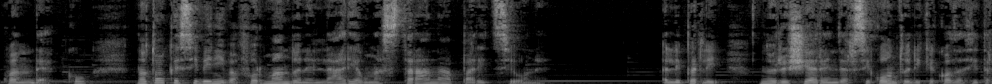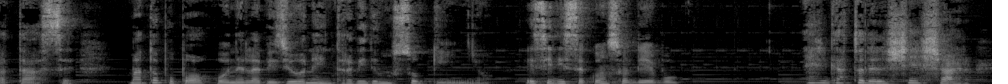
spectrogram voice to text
Quand'ecco notò che si veniva formando nell'aria una strana apparizione. Lì per lì non riuscì a rendersi conto di che cosa si trattasse, ma dopo poco nella visione intravide un sogghigno e si disse con sollievo: È il gatto del Cheshire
